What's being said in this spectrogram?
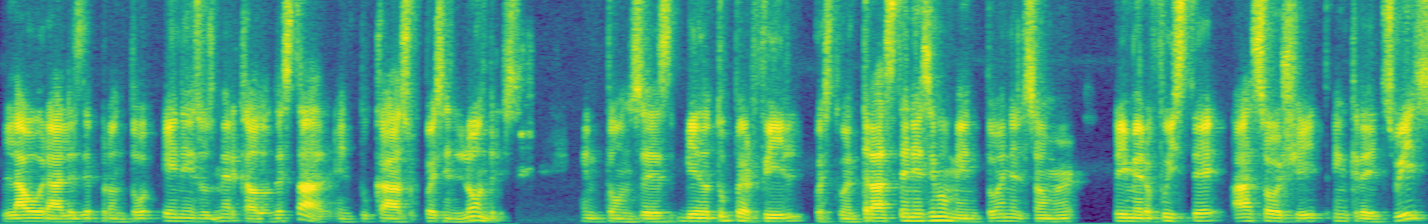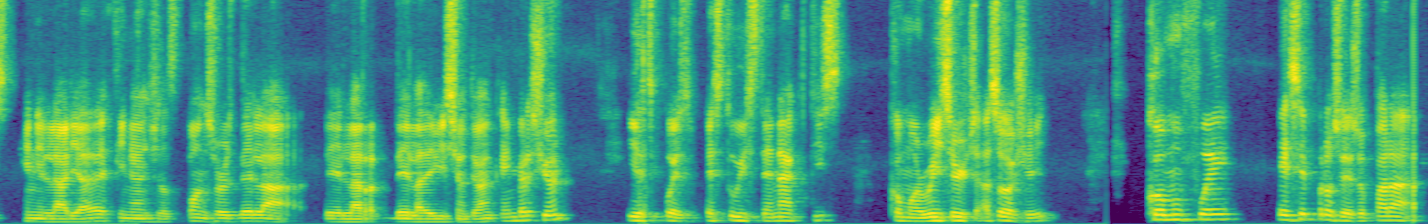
laborales de pronto en esos mercados donde está, en tu caso pues en Londres. Entonces, viendo tu perfil, pues tú entraste en ese momento en el summer Primero fuiste associate en Credit Suisse, en el área de financial sponsors de la, de la, de la división de banca de inversión, y después estuviste en Actis como research associate. ¿Cómo fue ese proceso para,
